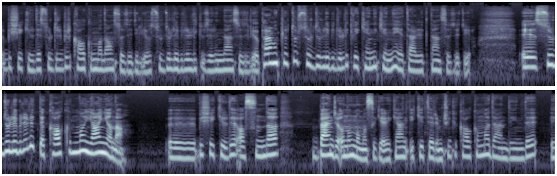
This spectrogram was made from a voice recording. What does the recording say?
bir şekilde sürdürülebilir kalkınmadan söz ediliyor. Sürdürülebilirlik üzerinden söz ediliyor. Permakültür sürdürülebilirlik ve kendi kendine yeterlilikten söz ediyor. E, sürdürülebilirlik de kalkınma yan yana e, bir şekilde aslında bence anılmaması gereken iki terim. Çünkü kalkınma dendiğinde e,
